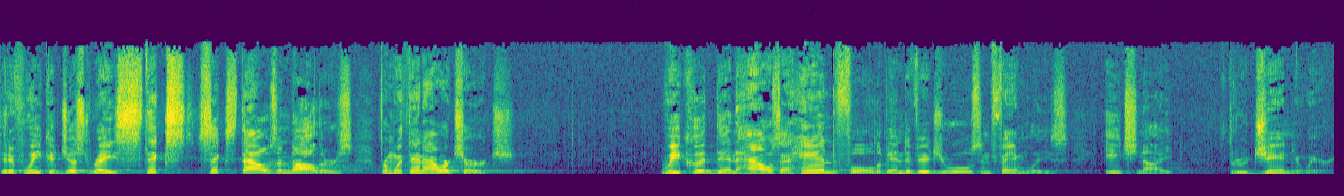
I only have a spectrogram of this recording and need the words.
that if we could just raise $6,000 from within our church, we could then house a handful of individuals and families each night through January.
